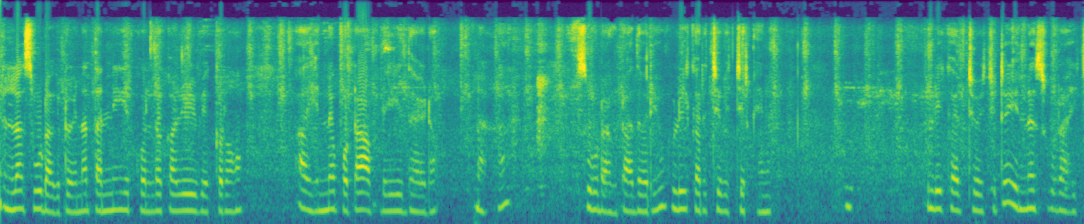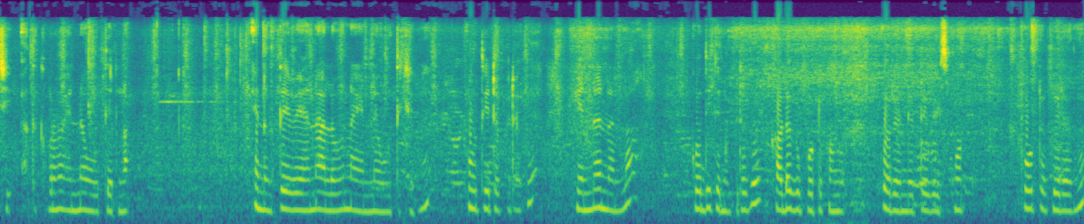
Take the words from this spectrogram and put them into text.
நல்லா சூடாகட்டும். ஏன்னா தண்ணி இருக்கும்ல கழுவி வைக்கிறோம். எண்ணெய் போட்டால் அப்படியே இதாகிடும் நல்லா சூடாகட்டும். அது வரையும் புளி கரைச்சி வச்சுருக்கேங்க புளி கரைச்சி வச்சுட்டு எண்ணெய் சூடாகிடுச்சு அதுக்கப்புறமா எண்ணெய் ஊற்றிடலாம் எனக்கு தேவையான அளவு நான் எண்ணெய் ஊற்றிக்குவேன் ஊற்றிட்ட பிறகு எண்ணெய் நல்லா கொதிக்கின பிறகு கடுகு போட்டுக்கோங்க. ஒரு ரெண்டு டேபிள் ஸ்பூன் போட்ட பிறகு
